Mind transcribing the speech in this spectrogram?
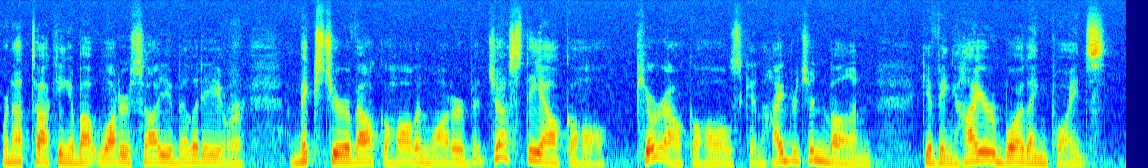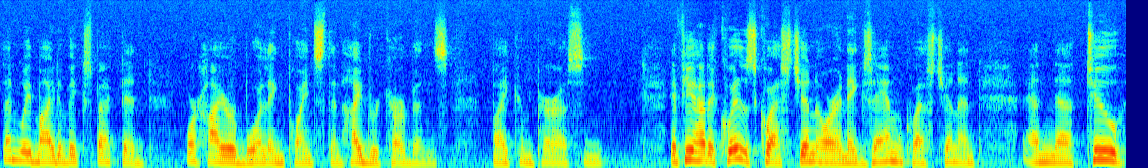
We're not talking about water solubility or a mixture of alcohol and water, but just the alcohol pure alcohols can hydrogen bond, giving higher boiling points than we might have expected, or higher boiling points than hydrocarbons by comparison. If you had a quiz question or an exam question and, and uh, two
